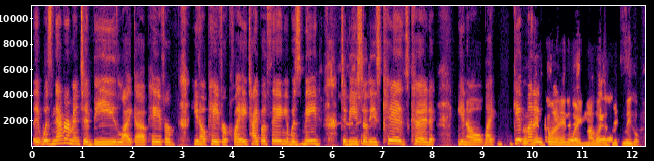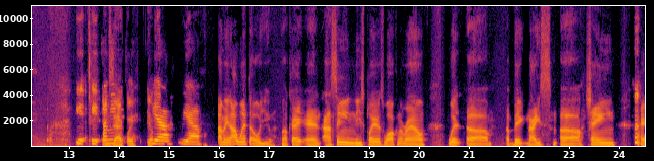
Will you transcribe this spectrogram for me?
it was never meant to be like a pay for you know pay for play type of thing. It was made to be so these kids could you know like get well, money doing it anyway. you might as well just make it legal. Yeah, I exactly. Mean, yep. yeah yeah. I mean i went to ou okay? And i seen these players walking around with um a big nice uh chain and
